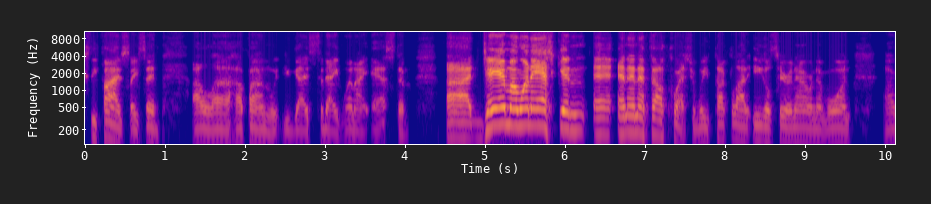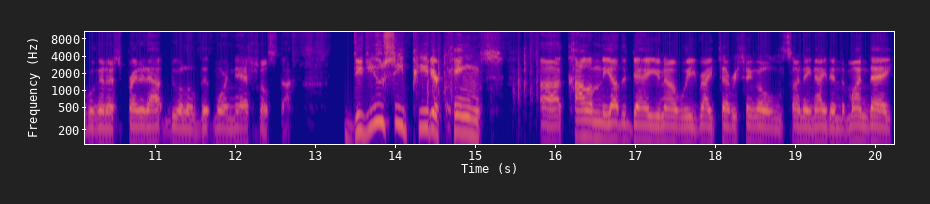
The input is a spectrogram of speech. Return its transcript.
65. So he said, I'll uh, hop on with you guys today when I asked him. Uh, JM, I want to ask you an, an, NFL question. We've talked a lot of Eagles here in hour number one. Uh, we're going to spread it out and do a little bit more national stuff. Did you see Peter King's uh, column the other day? You know, we write every single Sunday night into Monday.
